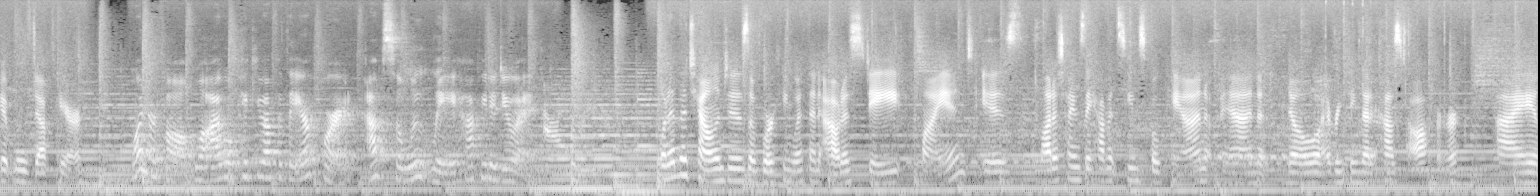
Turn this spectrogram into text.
get moved up here. Wonderful. Well, I will pick you up at the airport. Absolutely. Happy to do it. One of the challenges of working with an out of state client is a lot of times they haven't seen Spokane and know everything that it has to offer. I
